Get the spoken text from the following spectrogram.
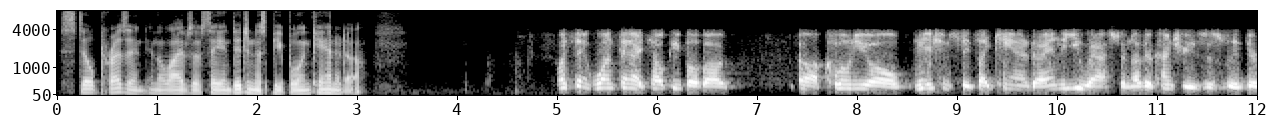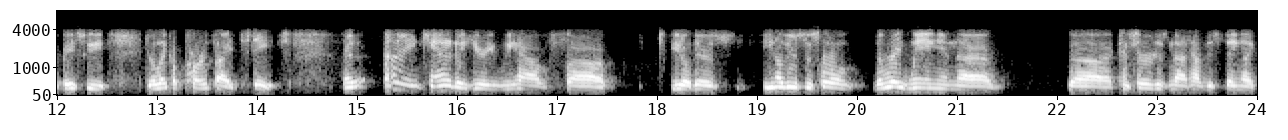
still present in the lives of say indigenous people in canada one thing, one thing I tell people about uh, colonial nation states like Canada and the U.S. and other countries is they're basically they're like apartheid states. And in Canada here we have uh, you know there's you know there's this whole the right wing and the the conservatives that have this thing like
